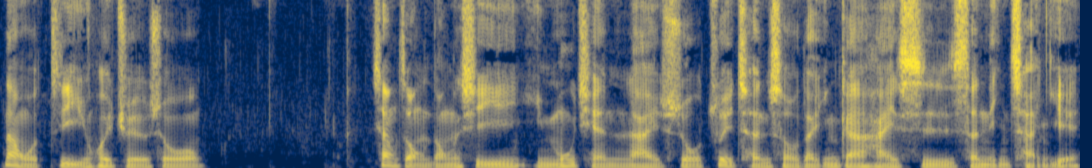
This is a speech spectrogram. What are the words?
那我自己会觉得说，像这种东西，以目前来说最成熟的，应该还是森林产业，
